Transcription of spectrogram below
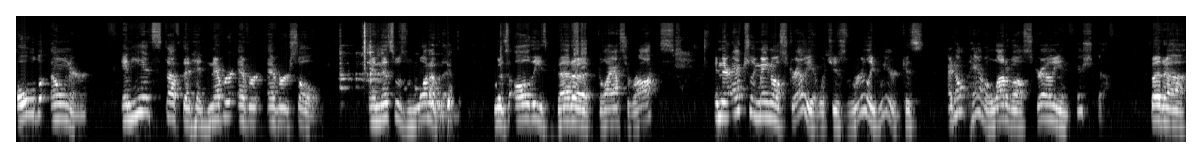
old owner, and he had stuff that had never ever ever sold, and this was one of them. Was all these Betta glass rocks, and they're actually made in Australia, which is really weird because I don't have a lot of Australian fish stuff. But uh,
